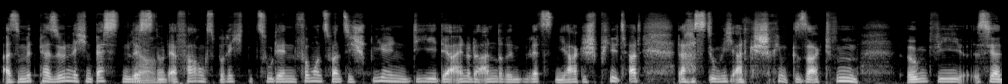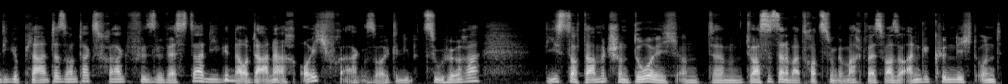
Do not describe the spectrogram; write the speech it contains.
Also mit persönlichen besten Listen ja. und Erfahrungsberichten zu den 25 Spielen, die der ein oder andere im letzten Jahr gespielt hat. Da hast du mich angeschrieben gesagt, hm, irgendwie ist ja die geplante Sonntagsfrage für Silvester, die genau danach euch fragen sollte, liebe Zuhörer. Die ist doch damit schon durch. Und ähm, du hast es dann aber trotzdem gemacht, weil es war so angekündigt und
